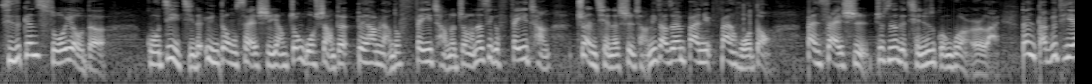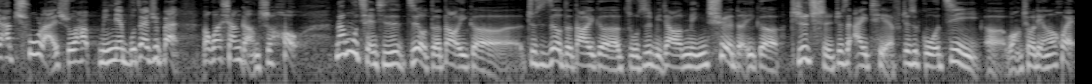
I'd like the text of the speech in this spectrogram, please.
其实跟所有的国际级的运动赛事一样，中国市场对对他们俩都非常的重要。那是一个非常赚钱的市场。你找这边办办活动。办赛事就是那个钱就是滚滚而来，但是 WTA 他出来说他明年不再去办，包括香港之后，那目前其实只有得到一个，就是只有得到一个组织比较明确的一个支持，就是 ITF，就是国际呃网球联合会。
